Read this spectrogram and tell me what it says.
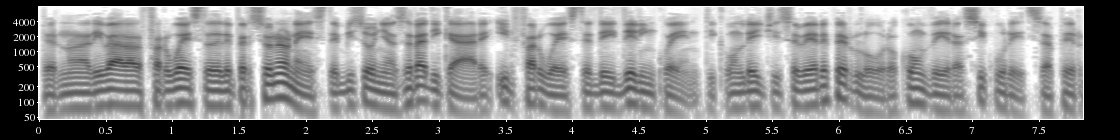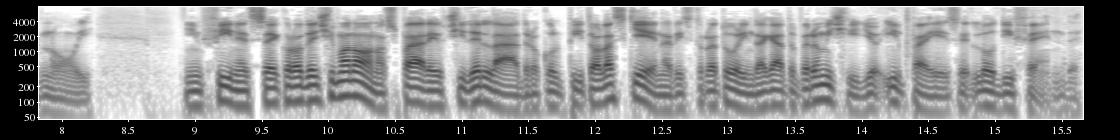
Per non arrivare al far west delle persone oneste bisogna sradicare il far west dei delinquenti, con leggi severe per loro, con vera sicurezza per noi. Infine, il secolo XIX, spara e uccide il ladro, colpito alla schiena, ristoratore indagato per omicidio, il paese lo difende.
